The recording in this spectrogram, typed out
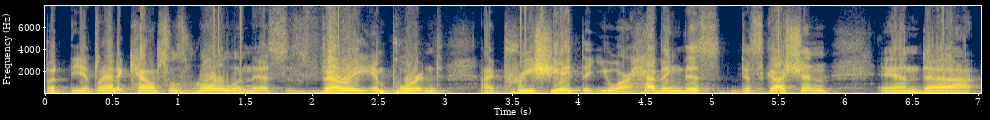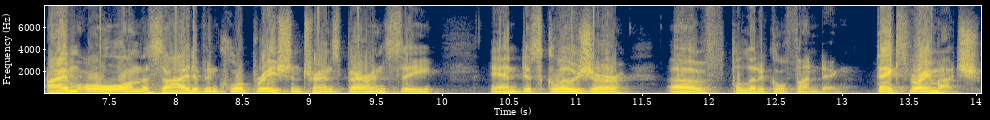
But the Atlantic Council's role in this is very important. I appreciate that you are having this discussion, and uh, I'm all on the side of incorporation transparency and disclosure of political funding. Thanks very much.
